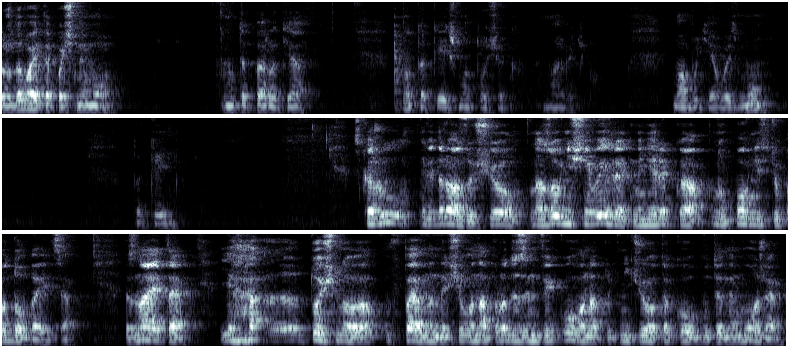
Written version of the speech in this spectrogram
Тож давайте почнемо. Ну, тепер от я ну, такий шматочок навіть. Мабуть, я візьму. Такий. Скажу відразу, що на зовнішній вигляд мені рибка ну, повністю подобається. Знаєте, я е, точно впевнений, що вона продезінфікована, тут нічого такого бути не може.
